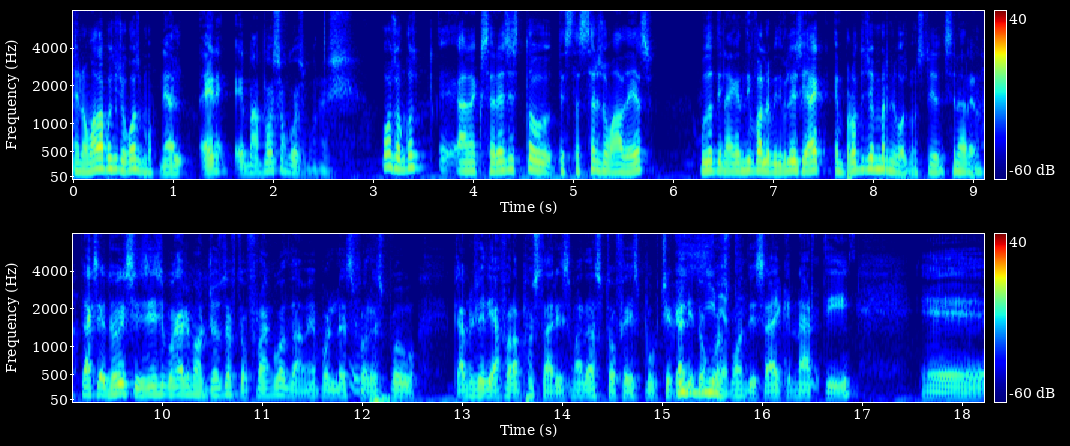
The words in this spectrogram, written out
είναι ομάδα που έχει και κόσμος. Ναι, αλλά- ε, ε, μα πόσο κόσμο έχει. Όσο κόσμος, ε, αν εξαιρέσεις το- τις τέσσερις ομάδες, ούτε την ΑΕΚ δεν την βάλω επειδή βλέπεις η ΑΕΚ εν πρώτη και παίρνει κόσμο στη- στην αρένα. Εντάξει, εδώ η συζήτηση που κάνει με τον Τζόζεφ το Φράγκο δαμε πολλές φορές που κάνουν και διάφορα ποσταρίσματα στο Facebook και καλεί τον γίνεται. κόσμο της ΑΕΚ να έρθει. Ε,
